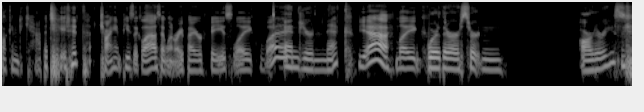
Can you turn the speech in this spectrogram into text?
fucking decapitated, that giant piece of glass that went right by your face. Like what? And your neck, yeah, like where there are certain arteries.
